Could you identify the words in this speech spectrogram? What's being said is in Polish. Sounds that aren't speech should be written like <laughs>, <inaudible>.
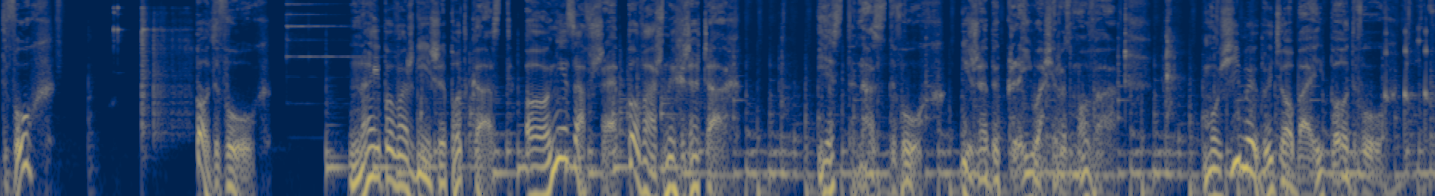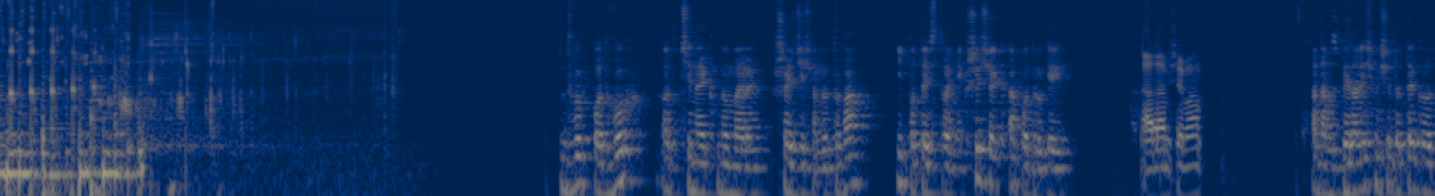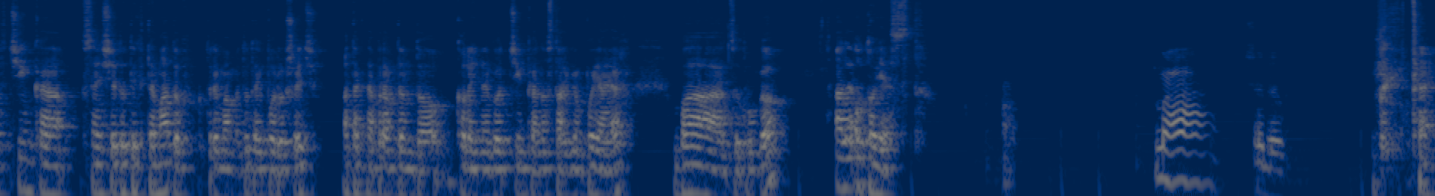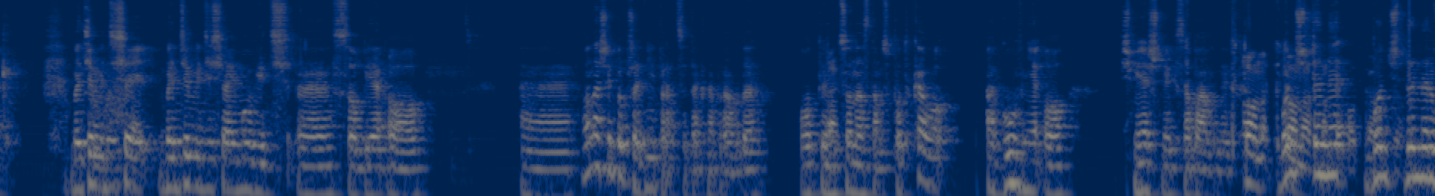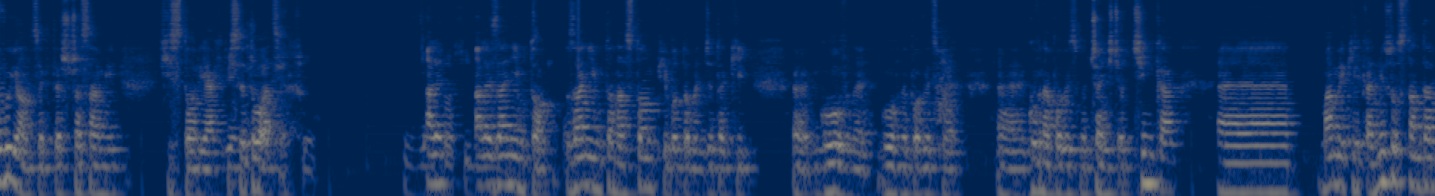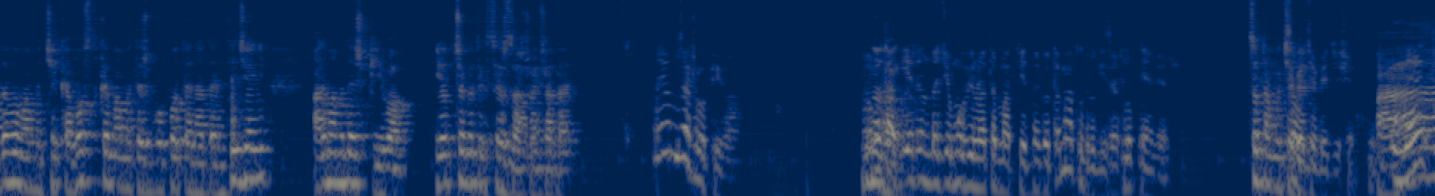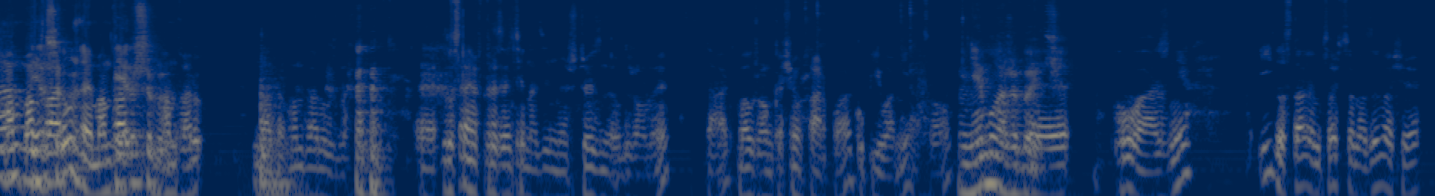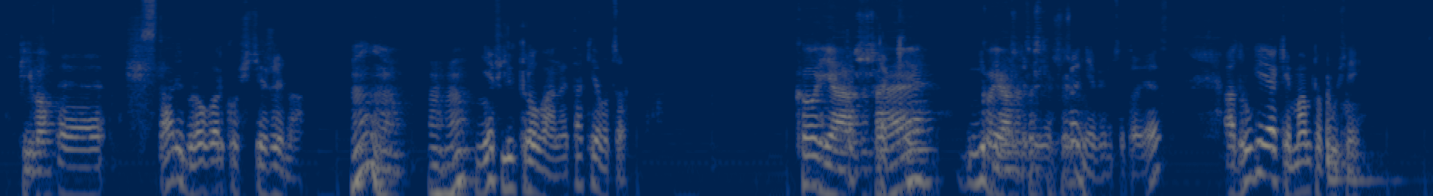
Dwóch po dwóch. Najpoważniejszy podcast o nie zawsze poważnych rzeczach. Jest nas dwóch i żeby kleiła się rozmowa, musimy być obaj po dwóch. Dwóch po dwóch, odcinek numer 62 i po tej stronie Krzysiek, a po drugiej Adam się ma. Adam. Zbieraliśmy się do tego odcinka, w sensie do tych tematów, które mamy tutaj poruszyć, a tak naprawdę do kolejnego odcinka Nostalgią po jajach, bardzo długo, ale oto jest. Ma. Przybył. <laughs> Tak. Będziemy dzisiaj, będziemy dzisiaj mówić e, sobie o, e, o naszej poprzedniej pracy tak naprawdę. O tym, Tak. co nas tam spotkało, a głównie o śmiesznych, zabawnych, Kto, kto bądź, nas tam dene- spotkał? bądź denerwujących też czasami historiach i sytuacjach. Ale, ale zanim to, zanim to nastąpi, bo to będzie taki e, główny, główny powiedzmy, e, główna powiedzmy część odcinka, e, mamy kilka newsów, standardowo mamy ciekawostkę, mamy też głupotę na ten tydzień, ale mamy też piwo. I od czego ty chcesz Mamy. zacząć, Ade? No ja bym zaczął piwa. No, No tak, dobra. jeden będzie mówił na temat jednego tematu, drugi za lub nie wiesz. Co tam u Co ciebie? u ciebie dzisiaj? A, mam, mam dwa różne. Mam dwa, mam dwa, Dobra, mam dwa różne. <laughs> E, dostałem w prezencie na Dzień Mężczyzny od żony. Tak, małżonka się szarpła, kupiła mi, a co? Nie może być. E, poważnie. I dostałem coś, co nazywa się Piwo. e, Stary Browar Kościerzyna. Mm, mhm. Niefiltrowane, takie o coś. Kojarzę. Takie- Nie Kojarzę coś tego jeszcze, takiego. nie wiem co to jest. A drugie jakie mam to później.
